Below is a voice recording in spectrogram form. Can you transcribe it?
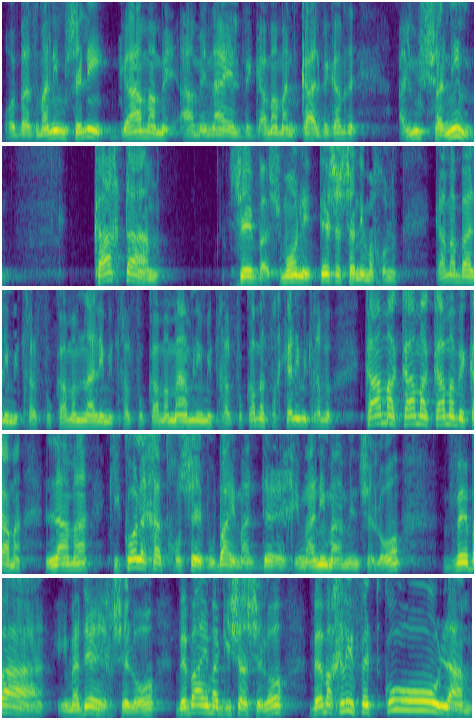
עוד בזמנים שלי, גם המ... המנהל וגם המנכ"ל וגם זה, היו שנים. קח את. שבע, שמונה, תשע שנים אחרונות, כמה בעלים התחלפו, כמה מנהלים התחלפו, כמה מאמנים התחלפו, כמה שחקנים התחלפו, כמה, כמה, כמה וכמה. למה? כי כל אחד חושב, הוא בא עם הדרך, עם האני מאמין שלו, ובא עם הדרך שלו, ובא עם הגישה שלו, ומחליף את כולם.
